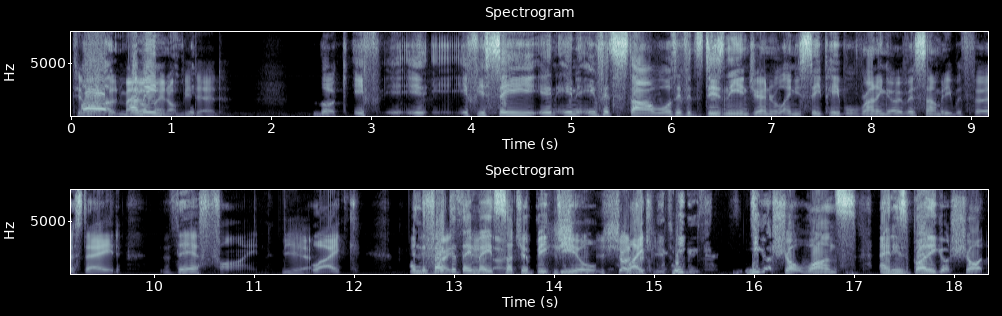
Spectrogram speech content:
Timmy Oh, Olyphant may I or mean, may not be dead. Look if if you see in, in if it's Star Wars, if it's Disney in general, and you see people running over somebody with first aid, they're fine. Yeah, Like, and the fact that they dead, made though. such a big deal, shot him a like he, he got shot once, and his buddy got shot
